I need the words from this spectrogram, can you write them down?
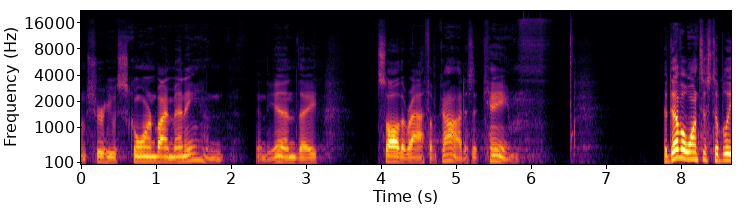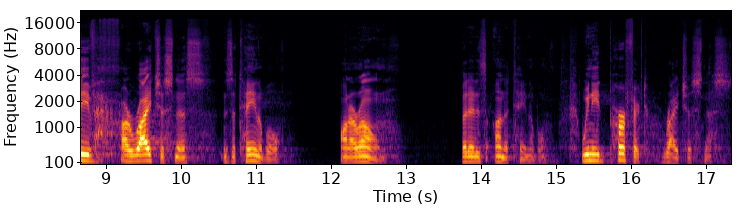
I'm sure he was scorned by many, and in the end, they saw the wrath of God as it came. The devil wants us to believe our righteousness is attainable on our own, but it is unattainable. We need perfect righteousness.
